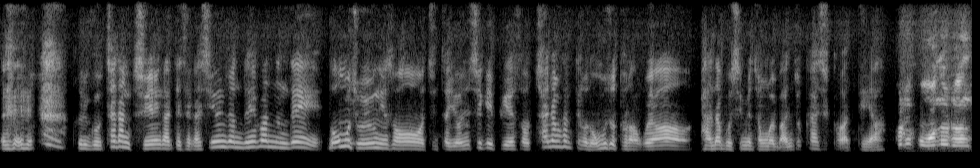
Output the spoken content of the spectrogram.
그리고 차량 주행할 때 제가 시운전도 해봤는데 너무 조용해서 진짜 연식에 비해서 차량 상태가 너무 좋더라고요. 받아보시면 정말 만족하실 것 같아요. 그리고 오늘은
